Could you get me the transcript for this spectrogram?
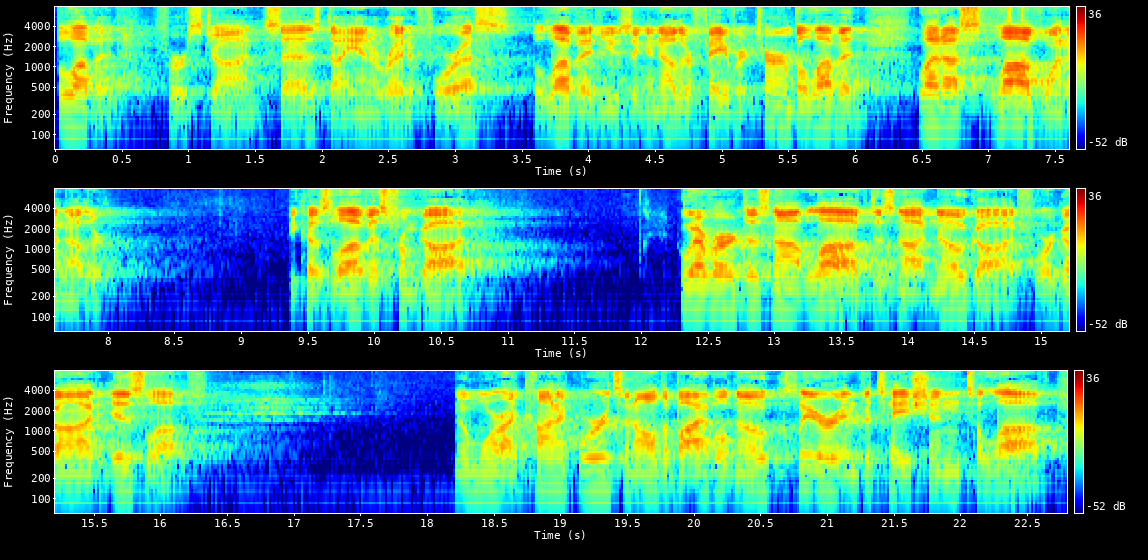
Beloved, 1 John says. Diana read it for us. Beloved, using another favorite term, beloved, let us love one another because love is from God. Whoever does not love does not know God, for God is love. No more iconic words in all the Bible, no clearer invitation to love.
